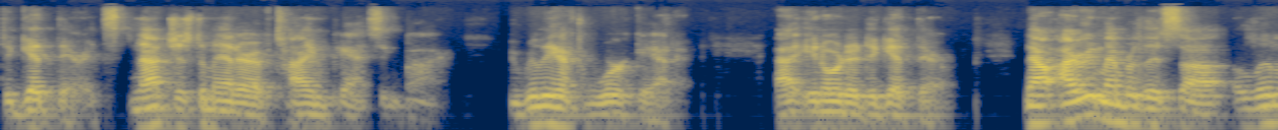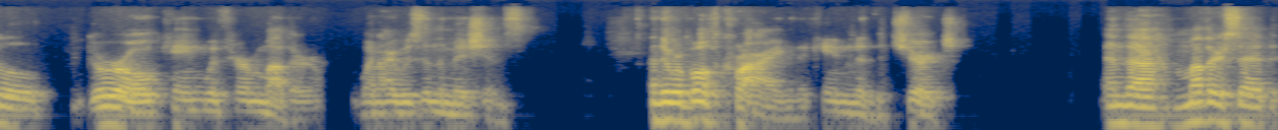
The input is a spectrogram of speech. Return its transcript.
to get there. It's not just a matter of time passing by. You really have to work at it uh, in order to get there. Now, I remember this uh, little girl came with her mother when I was in the missions, and they were both crying. They came into the church, and the mother said,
